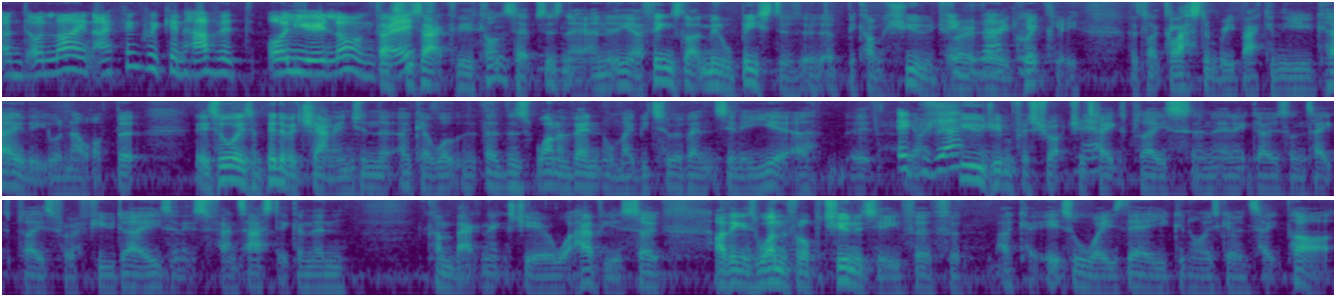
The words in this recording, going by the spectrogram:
and online, I think we can have it all year long, That's right? exactly the concept, isn't it? And you know, things like MDLBEAST have, have become huge very, exactly. very quickly. It's like Glastonbury back in the UK that you would know of. But it's always a bit of a challenge in that, okay, well, there's one event or maybe two events in a year. It, exactly. know, huge infrastructure yeah. takes place and, and it goes and takes place for a few days and it's fantastic. And then come back next year or what have you. So I think it's a wonderful opportunity for, for okay, it's always there, you can always go and take part.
